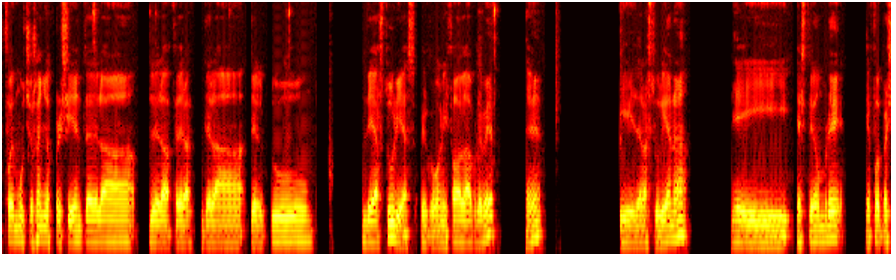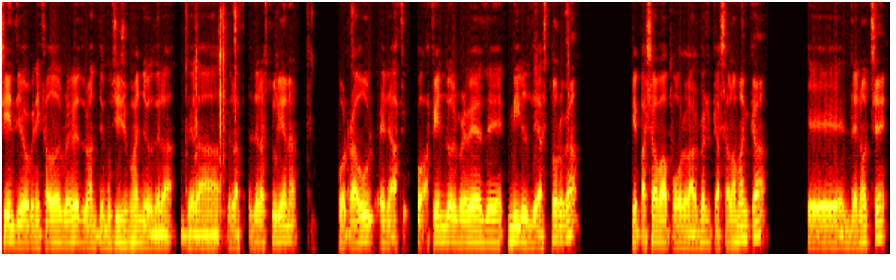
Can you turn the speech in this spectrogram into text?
fue muchos años presidente de la, de la, de la del club de Asturias, el comunizado de la Brevet, ¿eh? y de la Asturiana, y este hombre, que fue presidente y organizador del Brevet durante muchísimos años de la, de la, de la, Asturiana, por Raúl, haciendo el Brevet de Mil de Astorga, que pasaba por la alberca Salamanca eh, de noche,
